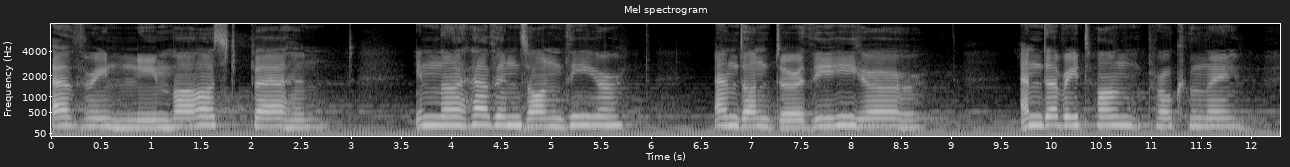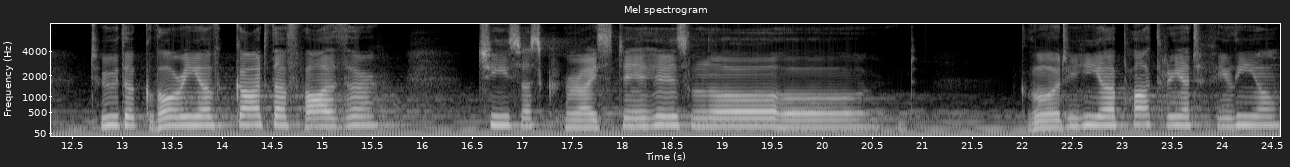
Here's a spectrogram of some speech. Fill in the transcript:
every knee must bend in the heavens, on the earth and under the earth, and every tongue proclaim to the glory of God the Father, Jesus Christ is Lord. Gloria Patri et Filio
